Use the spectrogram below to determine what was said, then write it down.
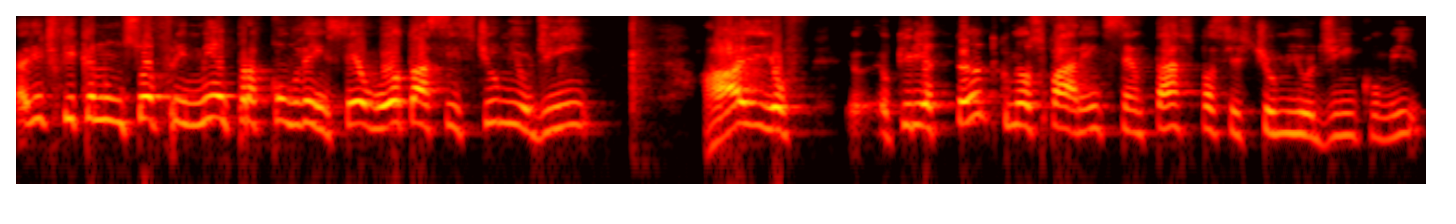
A gente fica num sofrimento para convencer o outro a assistir o miudinho. Ai, eu, eu, eu queria tanto que meus parentes sentassem para assistir o miudinho comigo.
